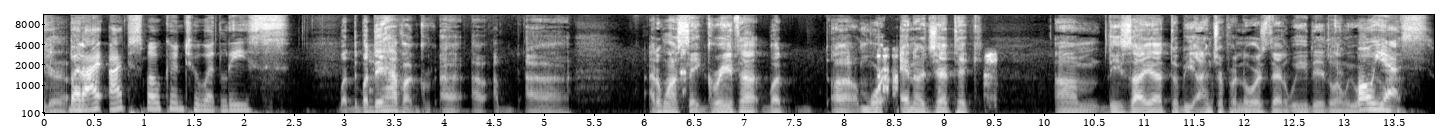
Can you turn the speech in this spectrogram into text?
yeah. But I, I've spoken to at least but but they have a, a, a, a, a I don't want to say greater, but uh, more energetic um, desire to be entrepreneurs than we did when we were. Oh younger. yes.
